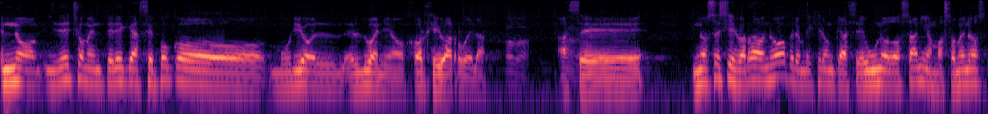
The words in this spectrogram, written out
No, y de hecho me enteré que hace poco murió el, el dueño, Jorge Ibarruela. Ojo. Hace, no sé si es verdad o no, pero me dijeron que hace uno o dos años más o menos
